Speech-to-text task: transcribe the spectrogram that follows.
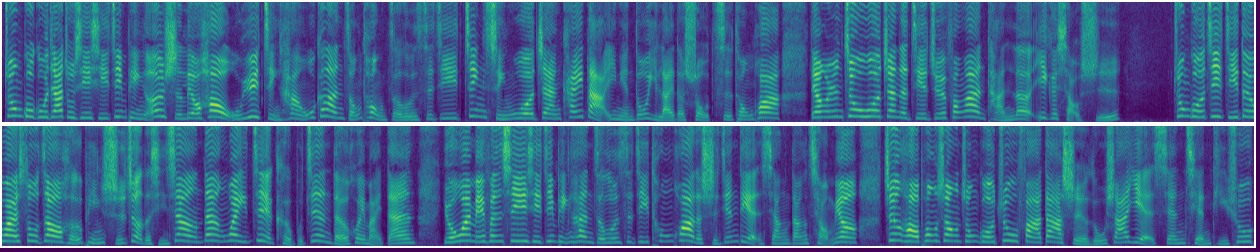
中国国家主席习近平二十六号无预警和乌克兰总统泽伦斯基进行乌战开打一年多以来的首次通话，两人就乌战的解决方案谈了一个小时。中国积极对外塑造和平使者的形象，但外界可不见得会买单。有外媒分析，习近平和泽伦斯基通话的时间点相当巧妙，正好碰上中国驻法大使卢沙野先前提出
